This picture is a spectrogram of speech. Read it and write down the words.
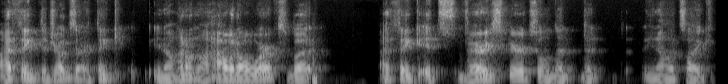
I think the drugs are, I think, you know, I don't know how it all works, but I think it's very spiritual that, that, you know, it's like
